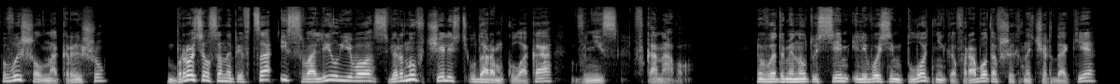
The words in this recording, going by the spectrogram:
вышел на крышу, бросился на певца и свалил его, свернув челюсть ударом кулака вниз в канаву. В эту минуту семь или восемь плотников, работавших на чердаке,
